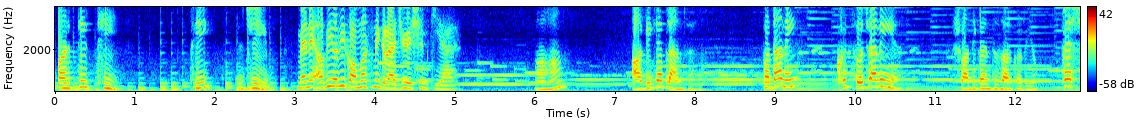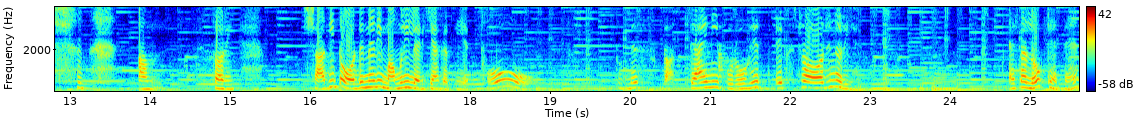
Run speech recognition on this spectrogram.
पढ़ती थी। थी? जी। मैंने अभी अभी कॉमर्स में ग्रेजुएशन किया है। हाँ आगे क्या प्लान्स हैं? पता नहीं। खुद सोचा नहीं है। शादी का इंतज़ार कर रही हो। सॉरी शादी तो ऑर्डिनरी मामूली लड़कियाँ करती है। ओह। तो मिस कात्यायनी पुरोहित एक्स्ट्रा ऑर्डिनरी है। ऐसा लोग कहते हैं।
